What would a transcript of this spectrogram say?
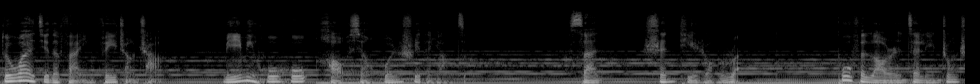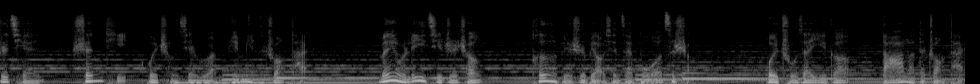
对外界的反应非常差。迷迷糊糊，好像昏睡的样子。三，身体柔软。部分老人在临终之前，身体会呈现软绵绵的状态，没有力气支撑，特别是表现在脖子上，会处在一个耷拉的状态，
